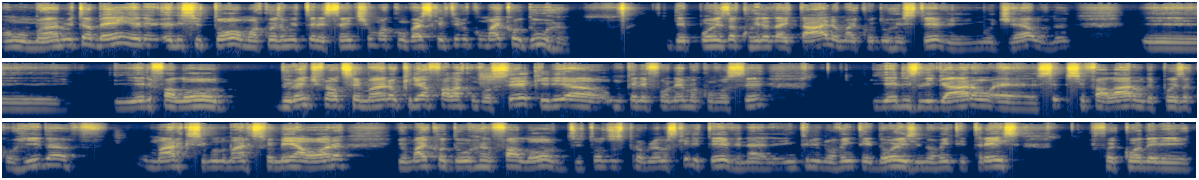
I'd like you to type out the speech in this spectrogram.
um humano, e também ele, ele citou uma coisa muito interessante, uma conversa que ele teve com o Michael Durham, depois da corrida da Itália, o Michael Durham esteve em Mugello, né? E, e ele falou durante o final de semana eu queria falar com você, queria um telefonema com você. E eles ligaram, é, se, se, falaram depois da corrida. O Marx, segundo o Marx, foi meia hora. E o Michael Durham falou de todos os problemas que ele teve, né? Entre 92 e 93, foi quando ele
